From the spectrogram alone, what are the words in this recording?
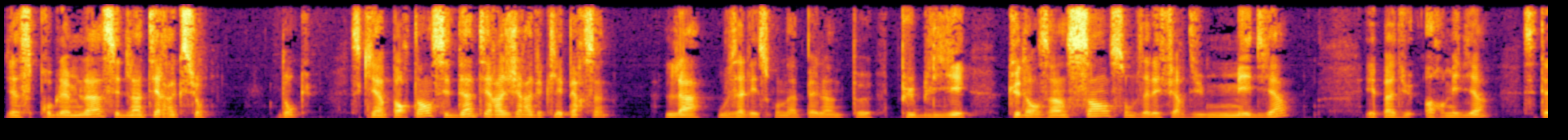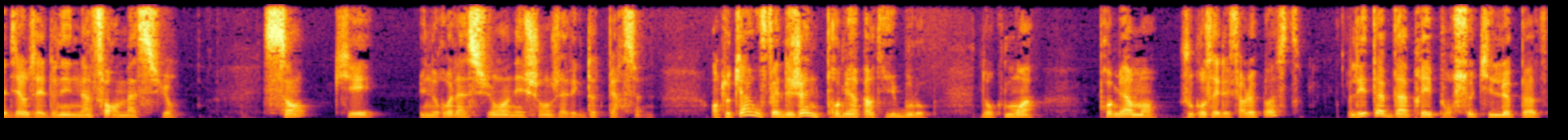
il y a ce problème-là, c'est de l'interaction. Donc, ce qui est important, c'est d'interagir avec les personnes. Là, vous allez ce qu'on appelle un peu publier que dans un sens, vous allez faire du média et pas du hors média. C'est-à-dire vous allez donner une information sans qu'il y ait une relation, un échange avec d'autres personnes. En tout cas, vous faites déjà une première partie du boulot. Donc moi, premièrement, je vous conseille de faire le poste. L'étape d'après, pour ceux qui le peuvent,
